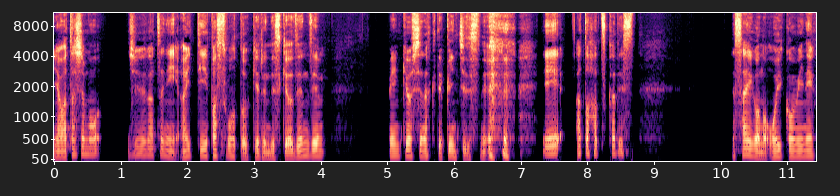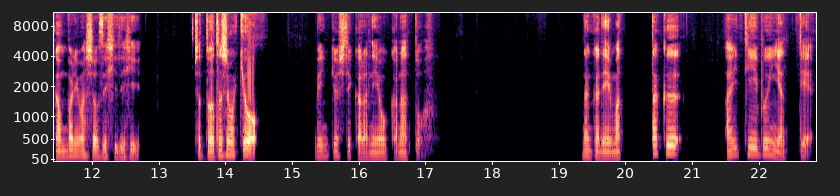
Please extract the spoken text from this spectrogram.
いや、私も10月に IT パスポートを受けるんですけど、全然勉強してなくてピンチですね。えー、あと20日です。最後の追い込みね、頑張りましょう。ぜひぜひ。ちょっと私も今日、勉強してから寝ようかなと。なんかね、全く IT 分野って、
